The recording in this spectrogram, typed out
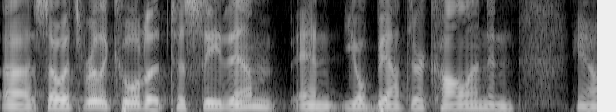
uh, so it's really cool to, to see them, and you'll be out there calling, and you know,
